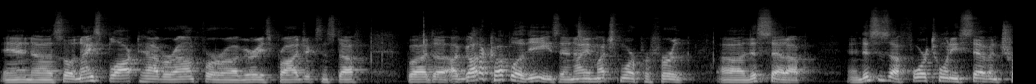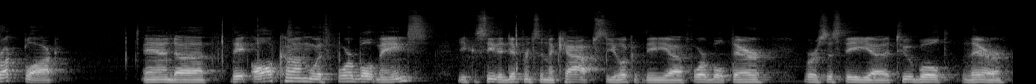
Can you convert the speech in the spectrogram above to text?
and uh, so a nice block to have around for uh, various projects and stuff. But uh, I've got a couple of these and I much more prefer this setup. And this is a 427 truck block. And they all come with 4 bolt mains you can see the difference in the caps. You look at the uh, 4 bolt there versus the uh, 2 bolt there.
